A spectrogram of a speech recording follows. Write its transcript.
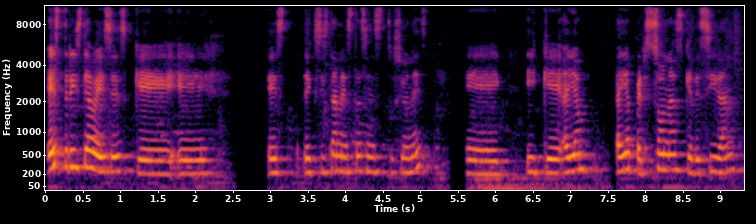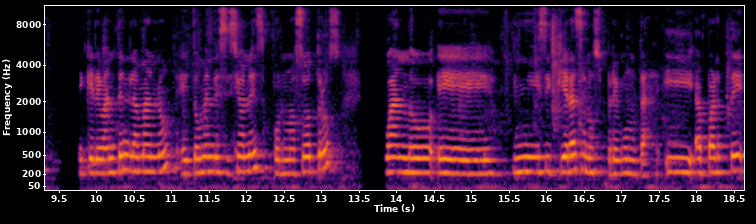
Es triste a veces que eh, existan estas instituciones y que hayan, haya personas que decidan, y que levanten la mano, y tomen decisiones por nosotros cuando eh, ni siquiera se nos pregunta. Y aparte,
